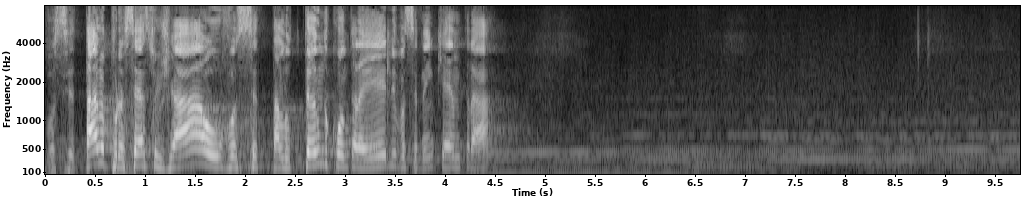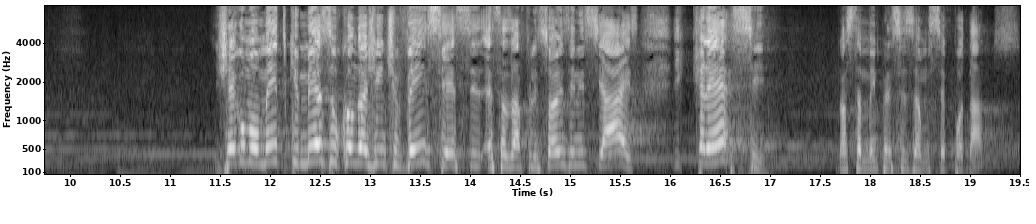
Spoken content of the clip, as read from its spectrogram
Você está no processo já ou você está lutando contra ele, você nem quer entrar? Chega um momento que, mesmo quando a gente vence esse, essas aflições iniciais e cresce, nós também precisamos ser podados.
